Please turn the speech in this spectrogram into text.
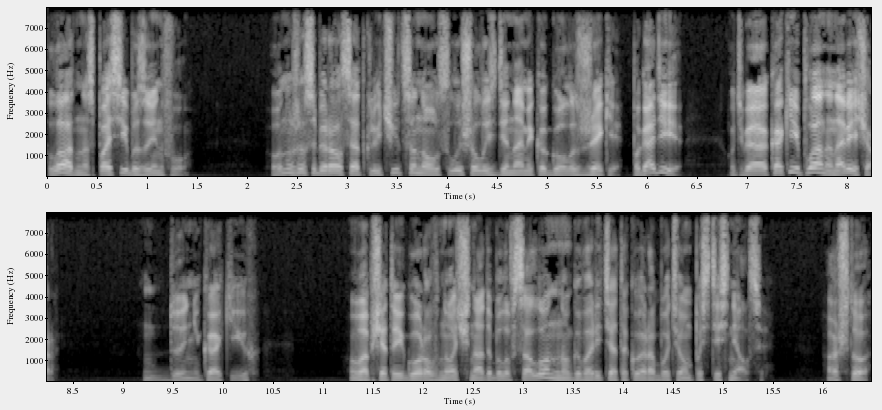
Ладно, спасибо за инфу. Он уже собирался отключиться, но услышал из динамика голос Жеки. Погоди, у тебя какие планы на вечер? Да никаких. Вообще-то Егору в ночь надо было в салон, но говорить о такой работе он постеснялся. А что?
